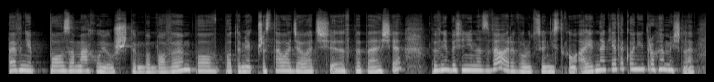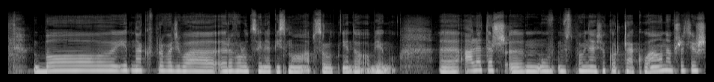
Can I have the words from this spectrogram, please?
pewnie po zamachu już tym bombowym, po, po tym jak przestała działać e, w PPS-ie, pewnie by się nie nazywała rewolucjonistką, a jednak ja tak o niej trochę myślę, bo jednak wprowadziła rewolucyjne pismo absolutnie do obiegu. E, ale też wspominałeś o Korczaku, a ona przecież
